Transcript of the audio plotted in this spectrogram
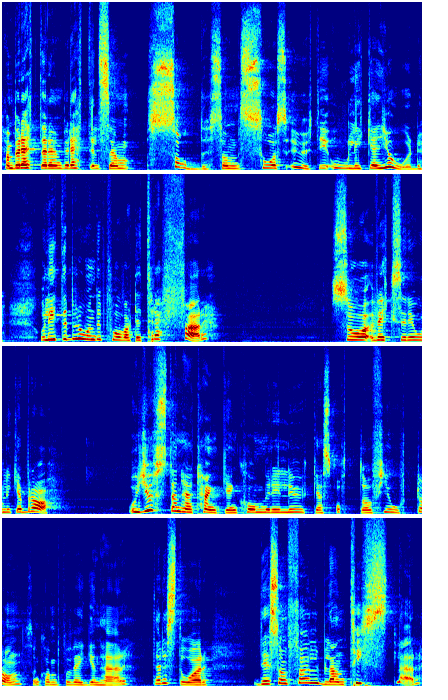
Han berättar en berättelse om sådd som sås ut i olika jord. Och lite beroende på vart det träffar så växer det olika bra. Och just den här tanken kommer i Lukas 8 och 14, som kommer på väggen här, där det står det som föll bland tistlar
